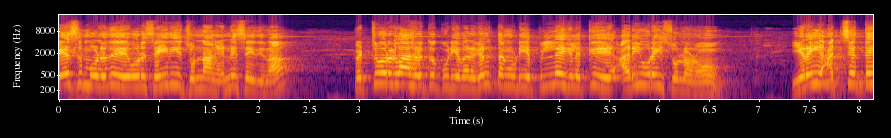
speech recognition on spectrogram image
பேசும்பொழுது ஒரு செய்தியை சொன்னாங்க. என்ன செய்தினா பெற்றோர்களாக இருக்கக்கூடியவர்கள் தங்களுடைய பிள்ளைகளுக்கு அறிவுரை சொல்லணும். இறை அச்சத்தை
